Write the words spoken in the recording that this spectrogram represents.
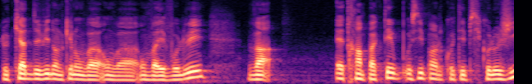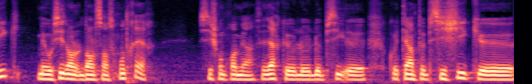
le, cadre de vie dans lequel on va, on va, on va évoluer, va être impacté aussi par le côté psychologique, mais aussi dans, dans le sens contraire si je comprends bien. C'est-à-dire que le, le psy, euh, côté un peu psychique euh,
